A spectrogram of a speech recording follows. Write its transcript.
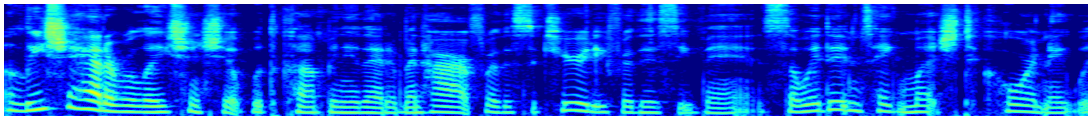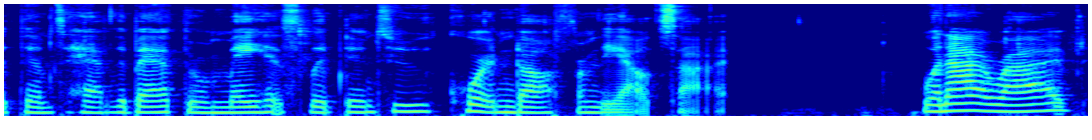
Alicia had a relationship with the company that had been hired for the security for this event, so it didn't take much to coordinate with them to have the bathroom May had slipped into cordoned off from the outside. When I arrived,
